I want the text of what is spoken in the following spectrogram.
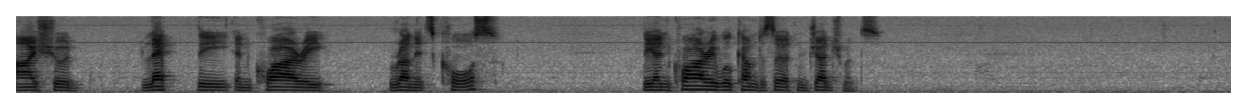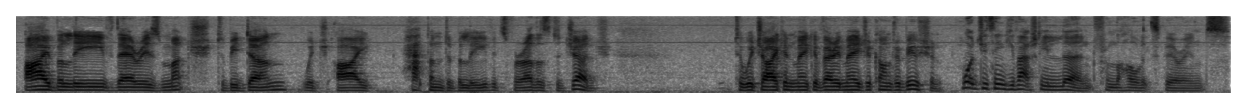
I should let the inquiry run its course. The inquiry will come to certain judgments. I believe there is much to be done, which I happen to believe, it's for others to judge, to which I can make a very major contribution. What do you think you've actually learnt from the whole experience?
